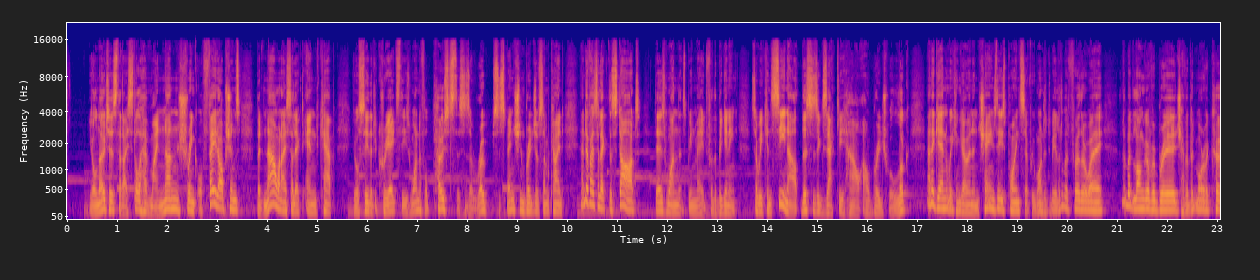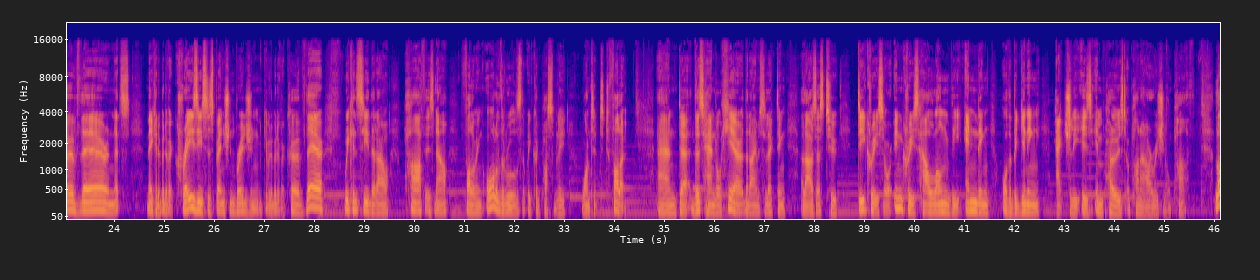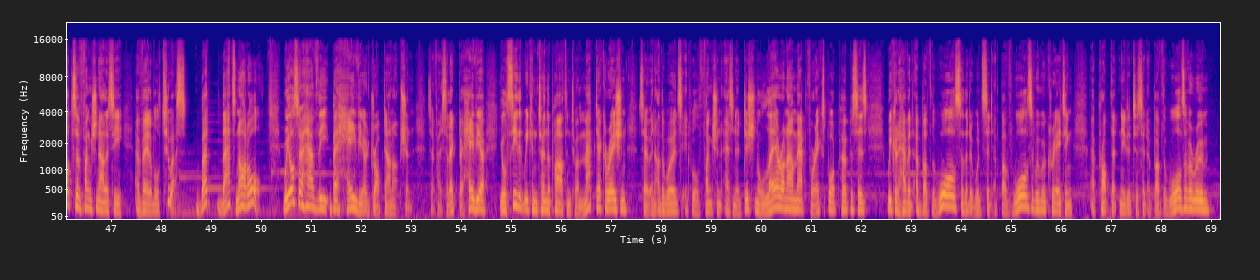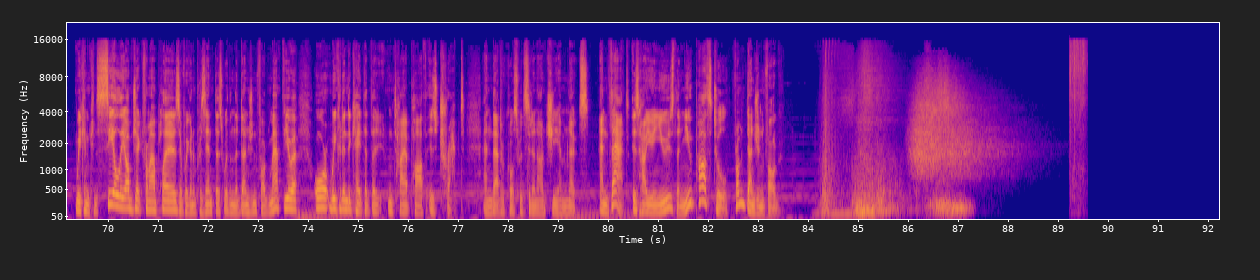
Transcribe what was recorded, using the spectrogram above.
You'll notice that I still have my none, shrink, or fade options, but now when I select end cap, you'll see that it creates these wonderful posts. This is a rope suspension bridge of some kind. And if I select the start, there's one that's been made for the beginning. So we can see now this is exactly how our bridge will look. And again, we can go in and change these points. So if we want it to be a little bit further away, a little bit longer of a bridge, have a bit more of a curve there, and let's make it a bit of a crazy suspension bridge and give it a bit of a curve there, we can see that our path is now following all of the rules that we could possibly want it to follow. And uh, this handle here that I'm selecting allows us to decrease or increase how long the ending or the beginning actually is imposed upon our original path. Lots of functionality available to us. But that's not all. We also have the behavior drop down option. So if I select behavior, you'll see that we can turn the path into a map decoration. So in other words, it will function as an additional layer on our map for export purposes. We could have it above the walls so that it would sit above walls if we were creating a prop that needed to sit above the walls of a room. We can conceal the object from our players if we're going to present this within the Dungeon Fog map viewer, or we could indicate that the entire path is trapped. And that, of course, would sit in our GM notes. And that is how you use the new Paths tool from Dungeon Fog.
